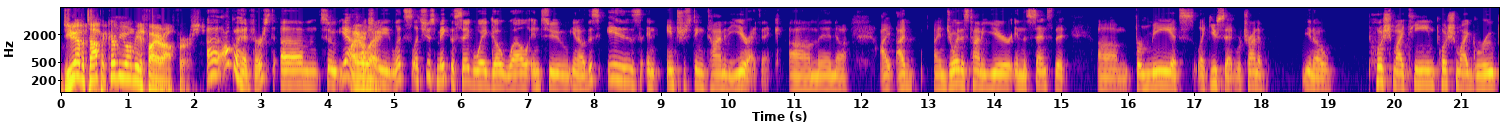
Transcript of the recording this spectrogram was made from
Do you have a topic, Kirby? You want me to fire off first? Uh, I'll go ahead first. Um, so yeah, Fire away. actually, let's let's just make the segue go well into you know this is an interesting time of the year, I think, um, and uh, I, I I enjoy this time of year in the sense that um, for me, it's like you said, we're trying to you know push my team, push my group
